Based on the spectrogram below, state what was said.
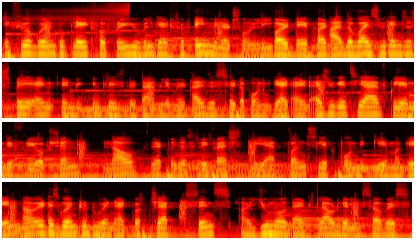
if you are going to play it for free you will get 15 minutes only per day but otherwise you can just pay and, increase the time limit. I'll just hit upon get and as you can see i have claimed the free option. Now let me just refresh the app once. Click upon the game again. Now it is going to do a network check since uh, you know that cloud gaming service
